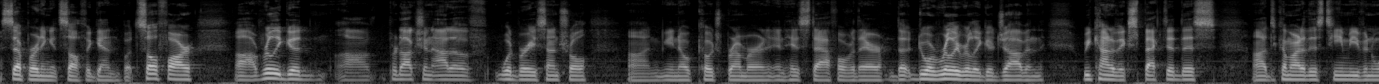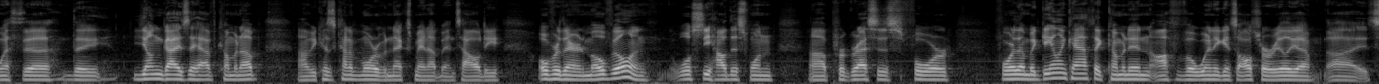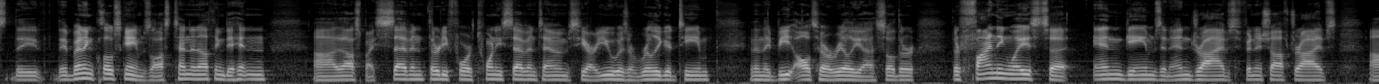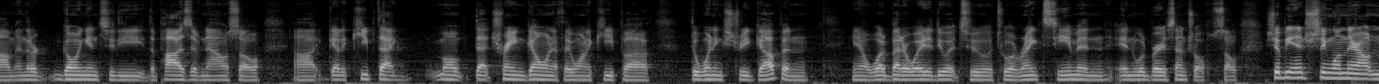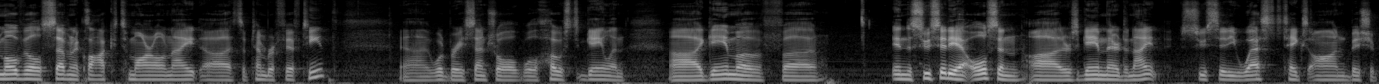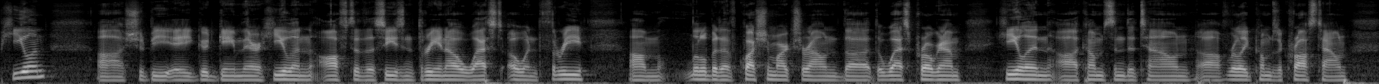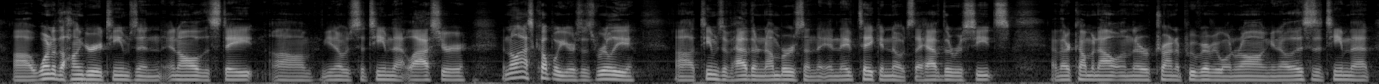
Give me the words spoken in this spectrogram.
separating itself again. But so far, uh, really good uh, production out of Woodbury Central. Uh, you know, Coach Bremer and, and his staff over there do a really, really good job. And we kind of expected this uh, to come out of this team, even with the the young guys they have coming up, uh, because it's kind of more of a next man up mentality over there in Moville. And we'll see how this one uh, progresses for for them. But Gehlen Catholic coming in off of a win against Alta Aurelia. Uh, it's they they've been in close games. Lost ten to nothing to Hinton. Uh, they lost by 7, 34 27 to MMCRU, who is a really good team. And then they beat Alta Aurelia. So they're, they're finding ways to end games and end drives, finish off drives. Um, and they're going into the, the positive now. So uh, got to keep that, that train going if they want to keep uh, the winning streak up. And you know what better way to do it to to a ranked team in in Woodbury Central. So should be an interesting one there out in Moville, seven o'clock tomorrow night, uh, September fifteenth. Uh, Woodbury Central will host Gehlen. Uh, game of uh, in the Sioux City at Olsen. Uh, there's a game there tonight. Sioux City West takes on Bishop Heelan. Uh, should be a good game there. Heelan off to the season three and zero. Oh, West 0 and 3. A um, little bit of question marks around the the West program. Heelan uh, comes into town, really comes across town uh, one of the hungrier teams in, in all of the state. Um, you know, it's a team that last year, in the last couple years, is really uh, teams have had their numbers and, and they've taken notes. They have their receipts and they're coming out and they're trying to prove everyone wrong. You know, this is a team that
